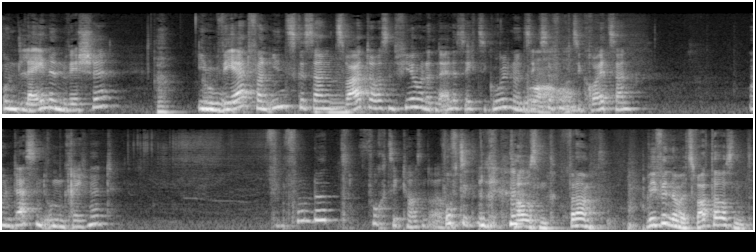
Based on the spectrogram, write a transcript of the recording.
und Leinenwäsche im Wert von insgesamt 2469 Gulden und Wow. 56 Kreuzern. Und das sind umgerechnet 500? 50.000 Euro. 50.000. Verdammt. Wie viel nochmal? 2000?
